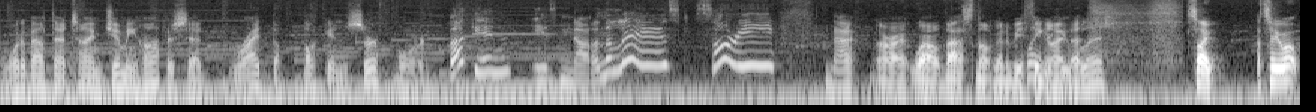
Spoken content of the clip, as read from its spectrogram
What about that time Jimmy Hoffa said, ride the fucking surfboard? Buckin is not on the list. Sorry. No. Alright, well, that's not going to be a Way thing either. Bliss. So, I'll tell you what,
